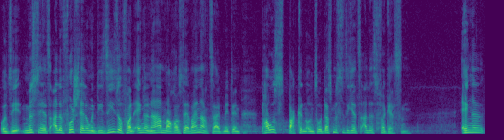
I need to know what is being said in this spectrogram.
Und Sie müssen jetzt alle Vorstellungen, die Sie so von Engeln haben, auch aus der Weihnachtszeit mit den Pausbacken und so, das müssen Sie jetzt alles vergessen. Engel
